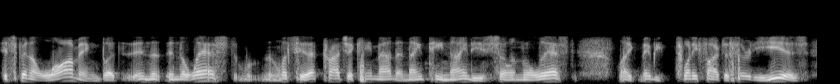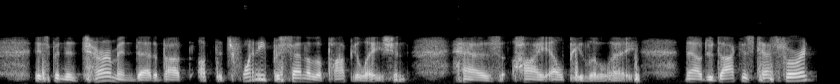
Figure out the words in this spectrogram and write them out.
it's been alarming, but in the, in the last, let's see, that project came out in the 1990s. So in the last, like maybe 25 to 30 years, it's been determined that about up to 20% of the population has high LP little a. Now, do doctors test for it?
